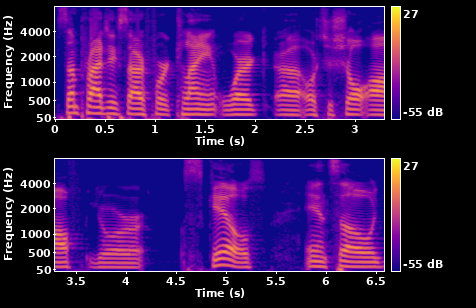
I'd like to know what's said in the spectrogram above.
Some projects are for client work uh, or to show off your skills. And so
